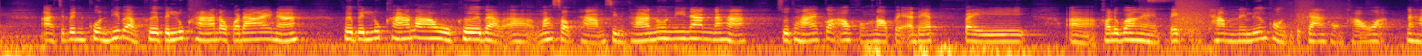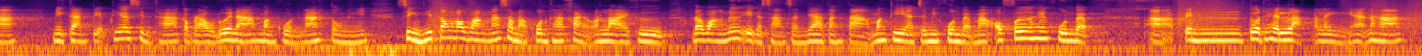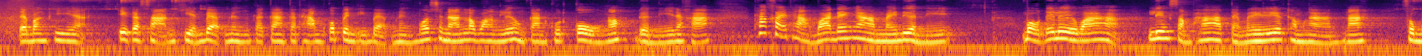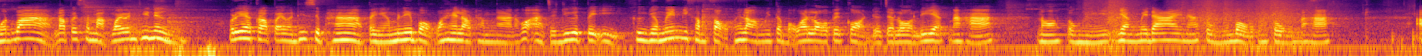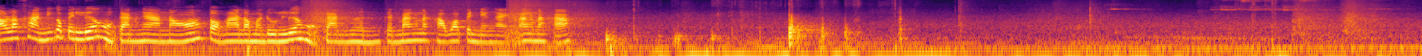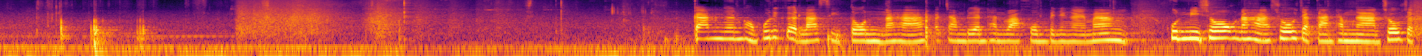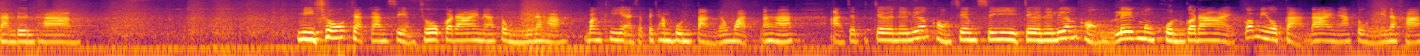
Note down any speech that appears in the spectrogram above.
อาจจะเป็นคนที่แบบเคยเป็นลูกค้าเราก็ได้นะ เคยเป็นลูกค้าเราเคยแบบอ่ามาสอบถามสินค้าโน่นนี่นั่นนะคะ สุดท้ายก็เอาของเราไปอัดแอปไป เขาเรียกว่าไงไปทำในเรื่องของกิจการของเขาอะนะคะมีการเปรียบเทียบสินค้ากับเราด้วยนะ บางคนนะตรงนี้สิ่งที่ต้องระวังนะสำหรับคนค้าขายออนไลน์คือ ระวังเรื่องเอกสารสัญญาต่างๆ บางทีอาจจะมีคนแบบมาออฟเฟอร์ให้คุณแบบเป็นตัวแทนหลักอะไรอย่างเงี้ยนะคะแต่บางทีเนี่ยเอกสารเขียนแบบหนึ่งแต่การกระทำก็เป็นอีกแบบหนึ่งเพราะฉะนั้นระวังเรื่องของการคดโกงเนาะเดือนนี้นะคะ ถ้าใครถามว่าได้งานไหมเดือนนี้ บอกได้เลยว่า เรียกสัมภาษณ์แต่ไม่ได้เรียกทำงานนะ สมมติว่าเราไปสมัครไว้วันที่หนึ่งเรียกเราไปวันที่ 15 แต่ยังไม่ได้บอกว่าให้เราทำงานก็อาจจะยืดไปอีก คือยังไม่มีคำตอบให้เรามีแต่บอกว่ารอไปก่อนเดี๋ยวจะรอเรียกนะคะเนาะตรงนี้ยังไม่ได้นะ ตรงนี้บอกตรงๆนะคะ เอาละค่ะนี่ก็เป็นเรื่องของการงานเนาะต่อมาเรามาดูเรื่องของการเงินกันบ้างนะคะ ว่าเป็นยังไงบ้างนะคะ การเงินของผู้ที่เกิดราศีตุลนะคะ ประจำเดือนธันวาคมเป็นยังไงมั่ง คุณมีโชคนะคะ โชคจากการทำงาน โชคจากการเดินทาง มีโชคจากการเสี่ยงโชคก็ได้นะ ตรงนี้นะคะ บางทีอาจจะไปทำบุญต่างจังหวัดนะคะ อาจจะไปเจอในเรื่องของเซมซีเจอในเรื่องของเลขมงคลก็ได้ ก็มีโอกาสได้นะ ตรงนี้นะคะ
